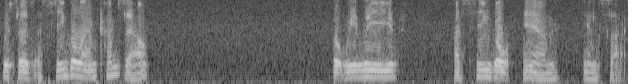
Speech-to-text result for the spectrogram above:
which says a single m comes out, but we leave a single m inside.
